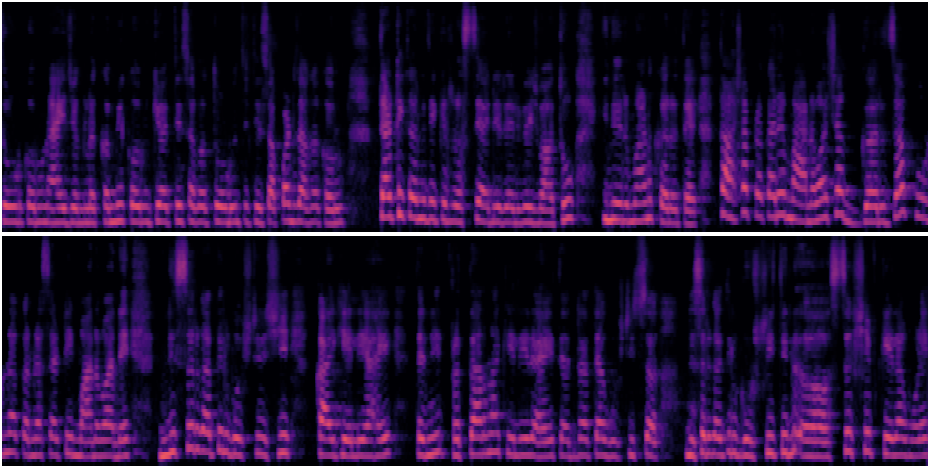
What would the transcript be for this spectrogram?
तोड करून आहे जंगल कमी करून किंवा ते सगळं तोडून तिथे सपाट जागा करून त्या ठिकाणी देखील रस्ते आणि रेल्वे वाहतूक ही निर्माण करत आहे. तर अशा प्रकारे मानवाच्या गरजा पूर्ण करण्यासाठी मानवाने निसर्गातील गोष्टीशी काय केली आहे? त्यांनी प्रतारणा केलेली आहे. त्यांना त्या गोष्टीचं निसर्गातील गोष्टी अ, हस्तक्षेप केल्यामुळे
